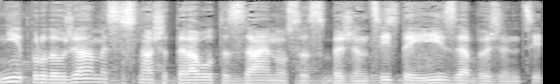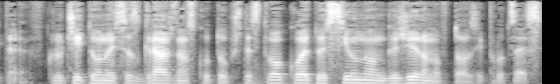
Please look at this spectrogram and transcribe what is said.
Ние продължаваме с нашата работа заедно с беженците и за беженците, включително и с гражданското общество, което е силно ангажирано в този процес.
